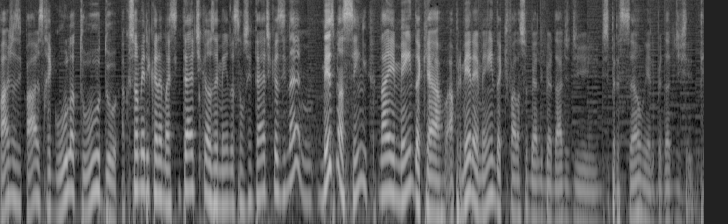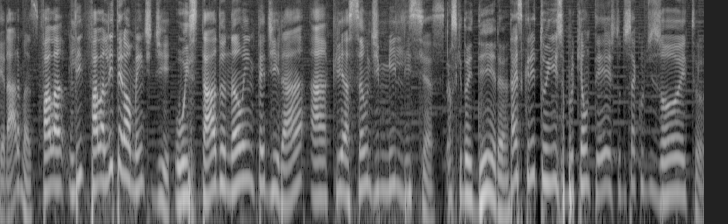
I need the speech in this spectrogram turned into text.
páginas e páginas, regula tudo. A Constituição americana é mais sintética, as emendas são sintéticas, e né, mesmo assim, na emenda, que é a, a primeira emenda que fala sobre a liberdade de, de expressão e a liberdade de ter armas, fala, li- fala literalmente de o Estado não impedirá a criação de milícias. Nossa, que doideira. Tá escrito isso porque é um texto do século XVIII.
